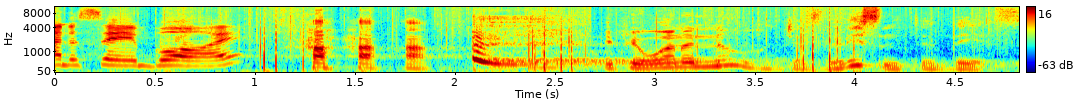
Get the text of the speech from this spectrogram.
trying to say, boy? if you want to know, just listen to this.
